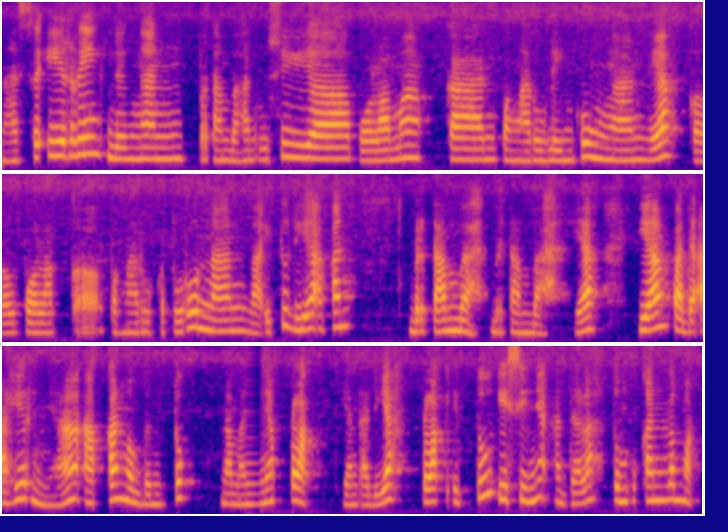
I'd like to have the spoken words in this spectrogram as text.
Nah, seiring dengan pertambahan usia, pola makan, pengaruh lingkungan, ya, ke pola ke, pengaruh keturunan. Nah, itu dia akan bertambah, bertambah, ya, yang pada akhirnya akan membentuk namanya plak. Yang tadi ya, plak itu isinya adalah tumpukan lemak.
